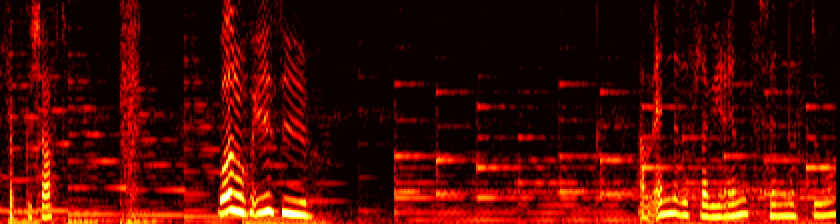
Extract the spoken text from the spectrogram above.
ich hab's geschafft. War doch easy. Am Ende des Labyrinths findest du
